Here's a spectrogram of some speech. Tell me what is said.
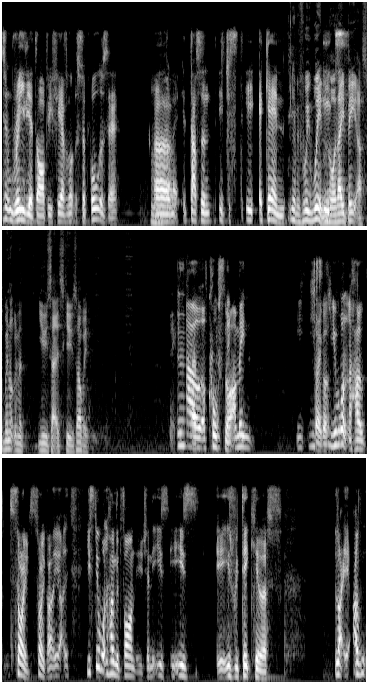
isn't really a derby if you haven't got the supporters there. Um, it doesn't. It just it, again. Yeah, but if we win or they beat us, we're not going to use that excuse, are we? No, of course not. I mean, you, you, Sorry, you want the home. Sorry, sorry, guy. You still want home advantage, and it is it is it is ridiculous. Like, I'm,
